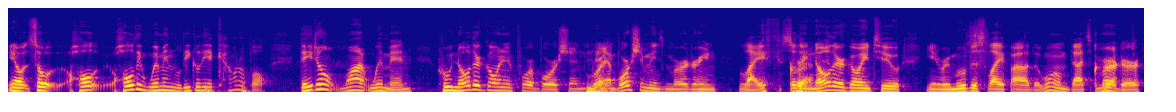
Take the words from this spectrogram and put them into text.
you know, so hold, holding women legally accountable. They don't want women who know they're going in for abortion. Right. And abortion means murdering life, so they know they're going to you know remove this life out of the womb. That's murder.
